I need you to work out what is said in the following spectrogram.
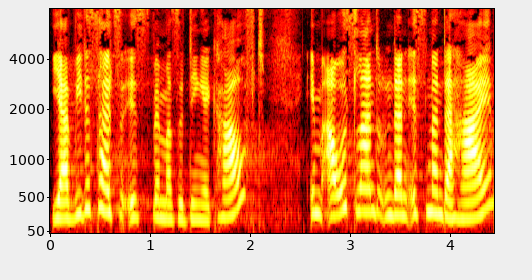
ja, wie das halt so ist, wenn man so Dinge kauft im Ausland und dann ist man daheim.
